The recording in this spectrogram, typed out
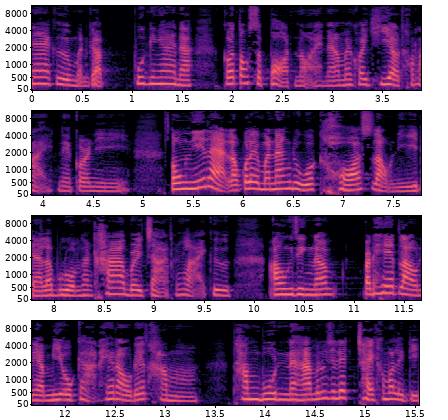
แน่ ๆ คือเหมือนกับพูดง่ายๆนะก็ต้องสปอร์ตหน่อยนะ ไม่ค่อยเขี้ยวเท่าไหร่ในกรณีนี้ ตรงนี้แหละเราก็เลยมานั่งดูว่า cost เหล่านี้นะแล้วรวมทั้งค่าบริจาคทั้งหลายคือ เอาจริงๆนะ ประเทศเราเนี่ยมีโอกาสให้เราได้ทำทำบุญนะคะไม่รู้จะเรียกใช้คำว่าอะไรดี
